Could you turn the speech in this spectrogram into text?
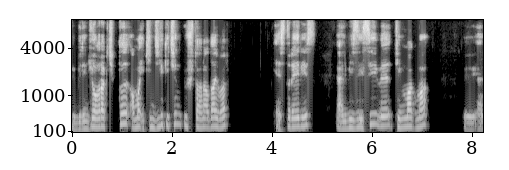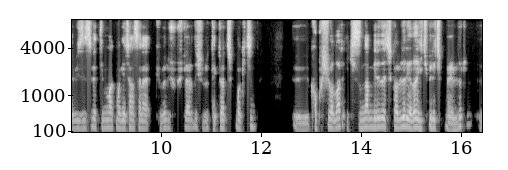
birinci olarak çıktı ama ikincilik için 3 tane aday var. Esther Aries, LBZC ve Team Magma. E, LBZC ve Team Magma geçen sene küme düşmüşlerdi. Şimdi tekrar çıkmak için e, kapışıyorlar. İkisinden biri de çıkabilir ya da hiçbiri çıkmayabilir. E,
